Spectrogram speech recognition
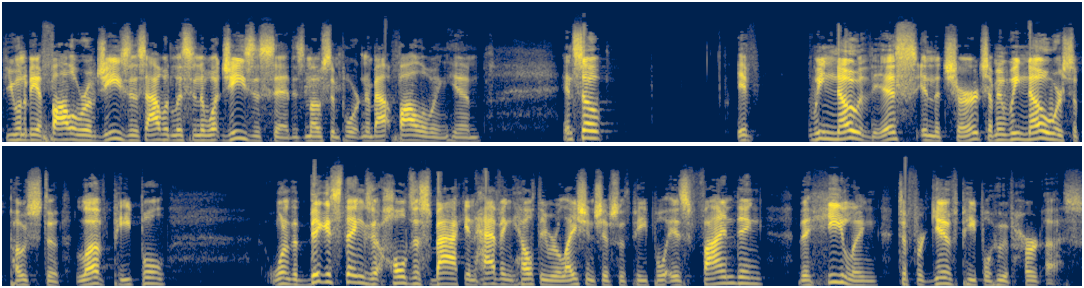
If you want to be a follower of Jesus, I would listen to what Jesus said is most important about following him. And so, if we know this in the church, I mean, we know we're supposed to love people one of the biggest things that holds us back in having healthy relationships with people is finding the healing to forgive people who have hurt us.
